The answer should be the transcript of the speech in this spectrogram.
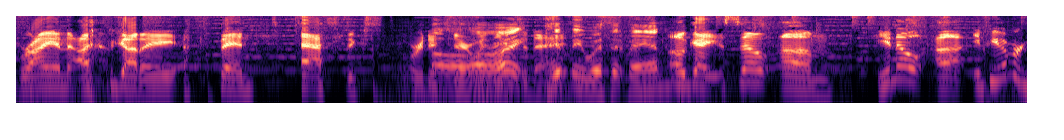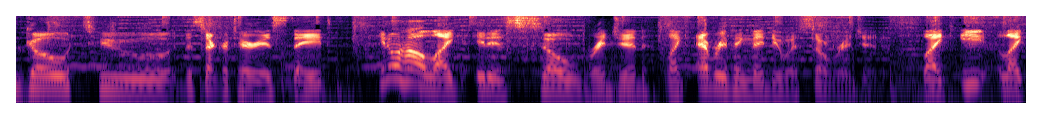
Brian. I've got a fantastic story to Oh, share with all you right, today. hit me with it, man. Okay, so um, you know, uh, if you ever go to the Secretary of State, you know how like it is so rigid. Like everything they do is so rigid. Like, e- like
